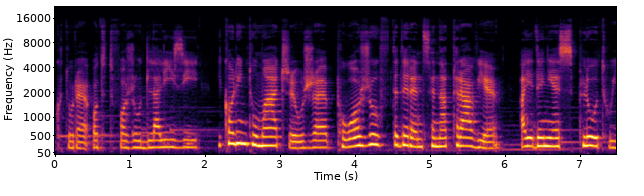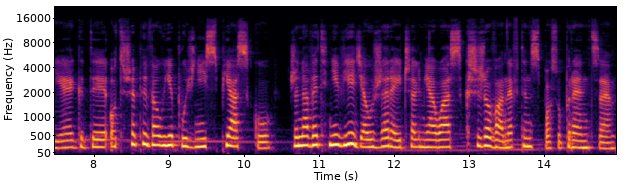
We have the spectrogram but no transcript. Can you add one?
które odtworzył dla Lizzie, i Colin tłumaczył, że położył wtedy ręce na trawie, a jedynie splótł je, gdy otrzepywał je później z piasku, że nawet nie wiedział, że Rachel miała skrzyżowane w ten sposób ręce.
